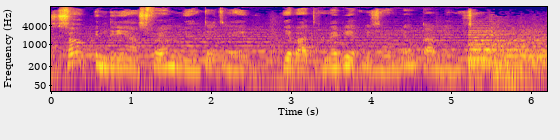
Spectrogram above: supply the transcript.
सब इंद्रियाँ स्वयं नियंत्रित रहेगी। ये बात हमें भी अपने जीवन में उतार लेनी चाहिए।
